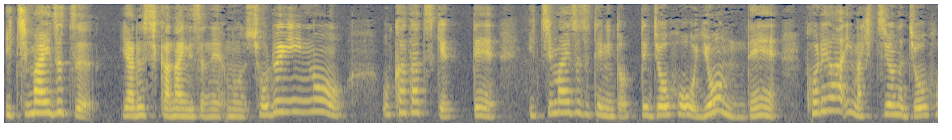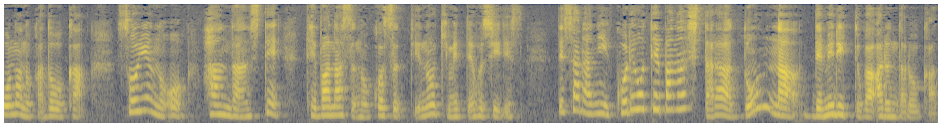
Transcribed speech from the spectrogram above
1枚ずつやるしかないんですよね。もう書類のお片付けって1枚ずつ手に取って情報を読んで、これは今必要な情報なのかどうか、そういうのを判断して手放す、残すっていうのを決めてほしいです。で、さらにこれを手放したらどんなデメリットがあるんだろうかっ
